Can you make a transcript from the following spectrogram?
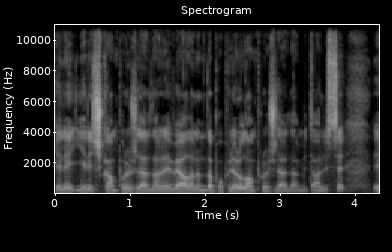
Gene yeni çıkan projelerden RVA alanında popüler olan projelerden bir tanesi. E,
